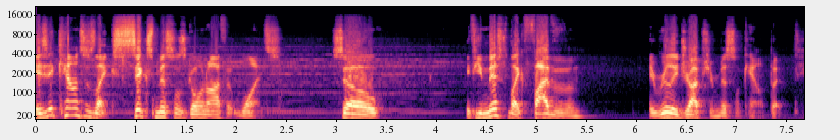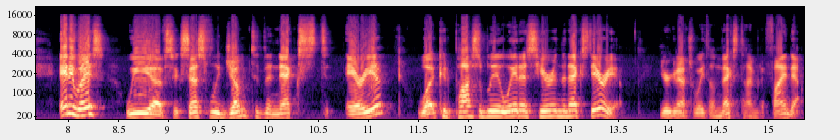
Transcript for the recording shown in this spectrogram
is it counts as like six missiles going off at once. So if you miss like five of them, it really drops your missile count. But anyways, we have successfully jumped to the next area. What could possibly await us here in the next area? You're gonna have to wait till next time to find out.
